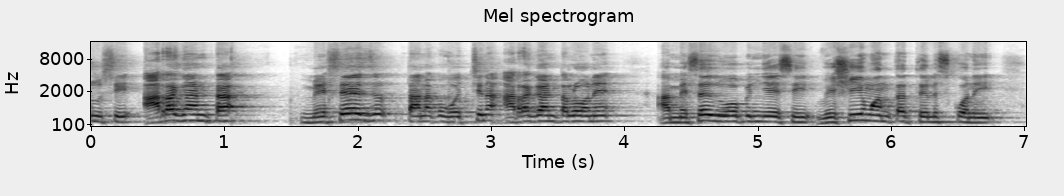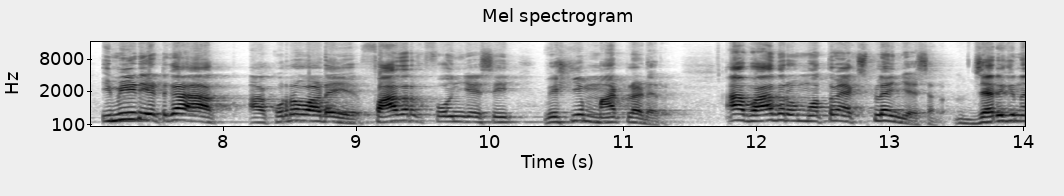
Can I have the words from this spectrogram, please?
చూసి అరగంట మెసేజ్ తనకు వచ్చిన అరగంటలోనే ఆ మెసేజ్ ఓపెన్ చేసి విషయం అంతా తెలుసుకొని ఇమీడియట్గా ఆ కుర్రవాడే ఫాదర్కి ఫోన్ చేసి విషయం మాట్లాడారు. ఆ ఫాదర్ మొత్తం ఎక్స్ప్లెయిన్ చేశారు. జరిగిన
